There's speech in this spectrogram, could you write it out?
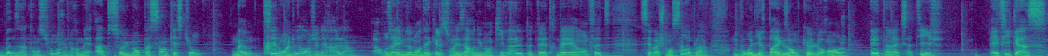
de bonnes intentions, je ne remets absolument pas ça en question, même très loin de là en général. Hein. Alors vous allez me demander quels sont les arguments qui valent peut-être, mais en fait c'est vachement simple. Hein. On pourrait dire par exemple que l'orange est un laxatif efficace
